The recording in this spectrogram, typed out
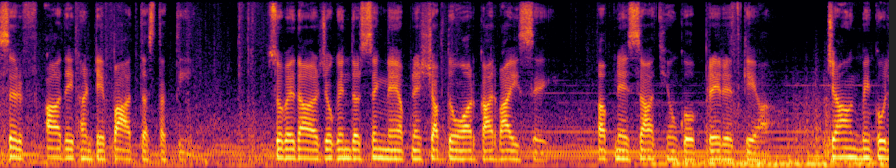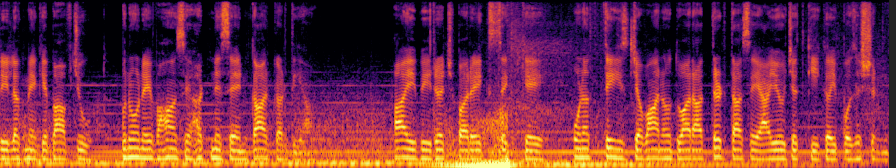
सिर्फ़ आधे घंटे बाद दस्तक दी। सूबेदार जोगिंदर सिंह ने अपने शब्दों और कार्रवाई से अपने साथियों को प्रेरित किया। जांग में गोली लगने के बावजूद उन्होंने वहाँ से हटने से इनकार कर दिया। आई भी रिज पर एक सिख के उनतीस जवानों द्वारा दृढ़ता से आयोजित की गई पोजीशन।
